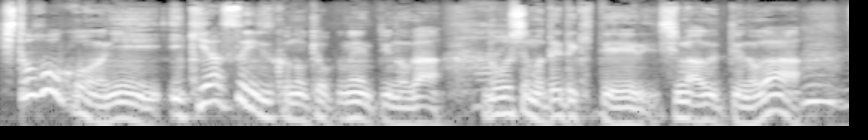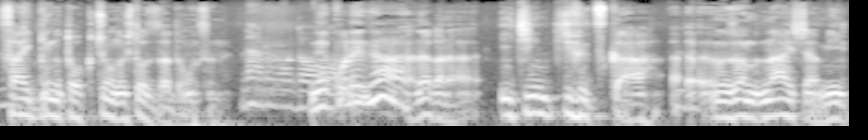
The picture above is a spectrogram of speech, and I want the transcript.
一方向に行きやすいこの局面っていうのが、どうしても出てきてしまうっていうのが、最近の特徴の一つだと思うんですよね。なるほど。でこれがだから1日、2日、うん、ないしは3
